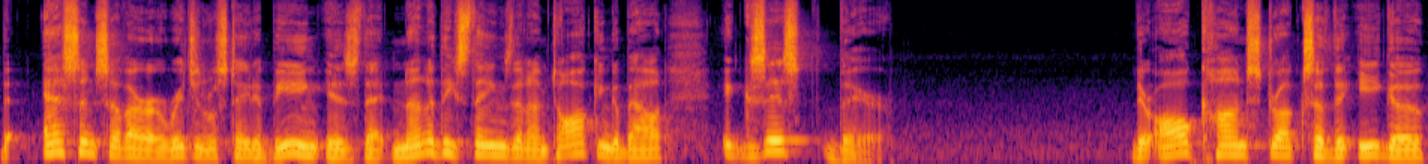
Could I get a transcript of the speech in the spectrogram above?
The essence of our original state of being is that none of these things that I'm talking about exist there. They're all constructs of the ego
